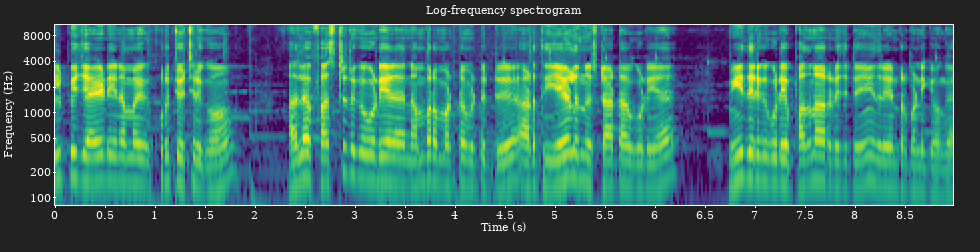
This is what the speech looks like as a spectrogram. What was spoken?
எல்பிஜி ஐடி நம்ம குறித்து வச்சுருக்கோம். அதில் ஃபஸ்ட்டு இருக்கக்கூடிய நம்பரை மட்டும் விட்டுட்டு அடுத்து ஏழுன்னு ஸ்டார்ட் ஆகக்கூடிய மீதி இருக்கக்கூடிய பதினாறு டிஜிட்டையும் இதில் என்ட்ரு பண்ணிக்கோங்க.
